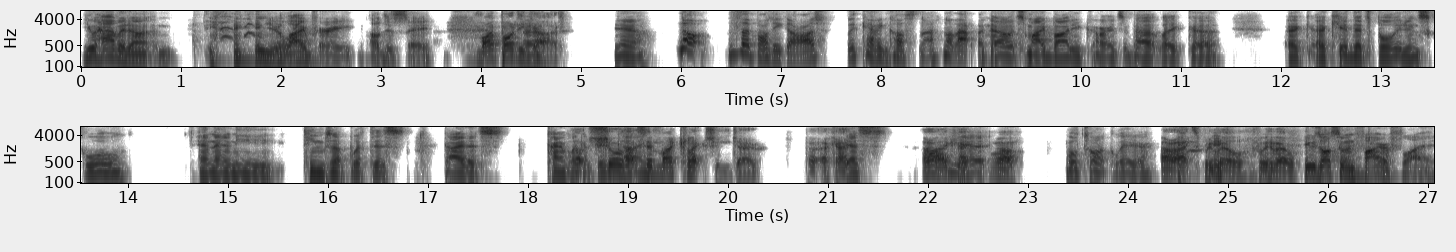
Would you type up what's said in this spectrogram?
You have it on in your library. I'll just say, My bodyguard. yeah. Not the bodyguard with Kevin Costner. Not that one. No, it's my bodyguard. It's about like uh, a a kid that's bullied in school, and then he teams up with this guy that's kind of like Not a big sure guy. that's in my collection, Joe. But okay. Yes, All right. Okay. Yeah. Well. we'll talk later. All right. We will. We will. He was also in Firefly.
